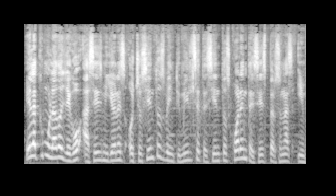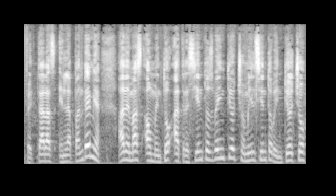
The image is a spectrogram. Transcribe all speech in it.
El acumulado llegó a 6.821.746 personas infectadas en la pandemia. Además, aumentó a 328.128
